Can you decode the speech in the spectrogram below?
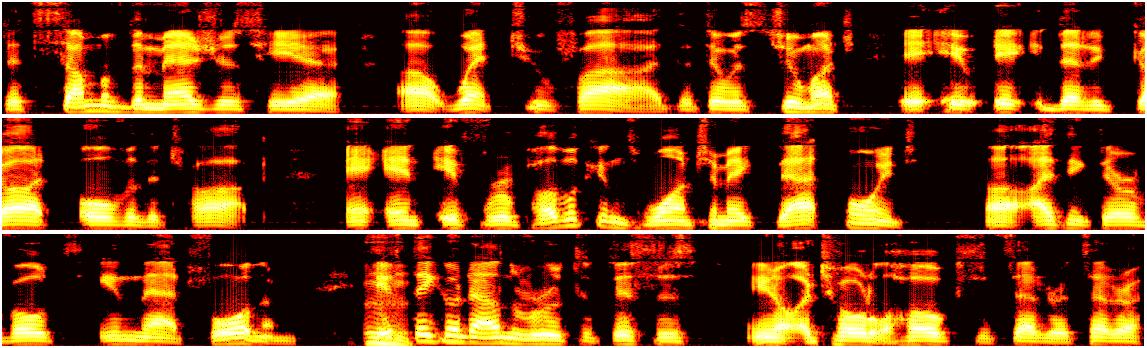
that some of the measures here uh, went too far, that there was too much, it, it, it, that it got over the top. And, and, if Republicans want to make that point, uh, I think there are votes in that for them. Mm. If they go down the route that this is, you know, a total hoax, et cetera, et cetera,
